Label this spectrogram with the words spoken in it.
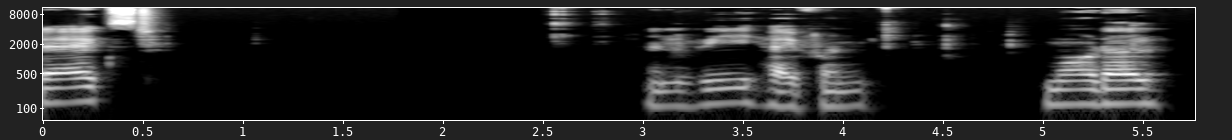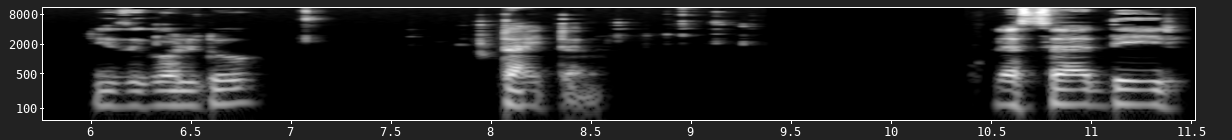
text, and v hyphen model is equal to title. Let's add the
